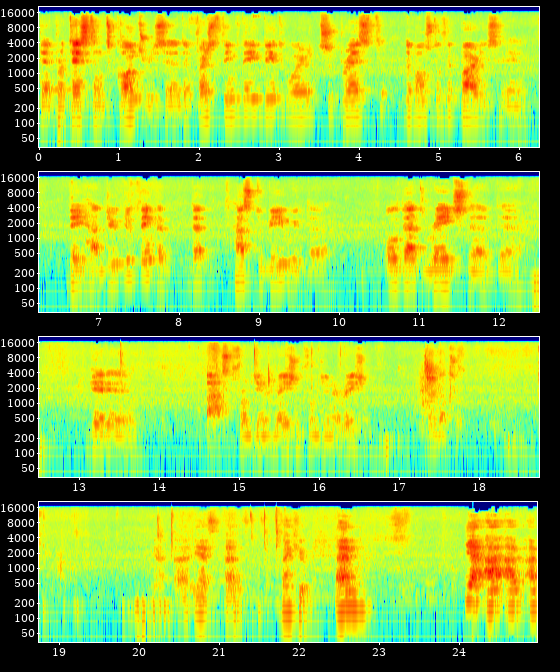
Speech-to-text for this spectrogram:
the Protestant countries, uh, the first thing they did were suppress the most of the parties. Uh, they had. Do you think that that has to be with uh, all that rage that uh, get uh, passed from generation from generation? And that's all. Uh, yes, uh, thank you. Um, yeah, I, I,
